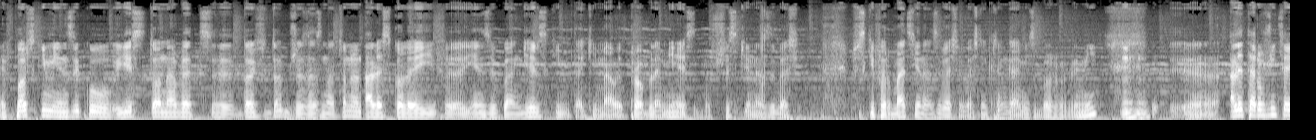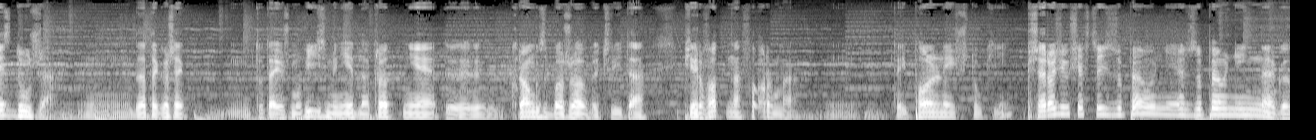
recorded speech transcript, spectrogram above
W polskim języku jest to nawet e, dość dobrze zaznaczone, ale z kolei w języku angielskim taki mały problem jest, bo wszystkie nazywa się, wszystkie formacje nazywa się właśnie kręgami zbożowymi, mhm. E, ale ta różnica jest duża, mm, dlatego że tutaj już mówiliśmy niejednokrotnie, krąg zbożowy, czyli ta pierwotna forma mm, tej polnej sztuki przerodził się w coś zupełnie, zupełnie innego,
